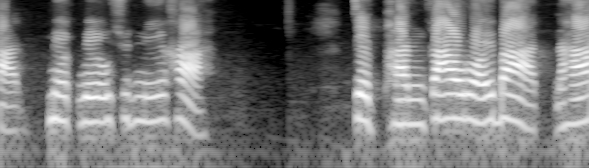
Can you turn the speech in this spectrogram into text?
าท Mac w e l ชุดนี้ค่ะ 7,900 บาทนะคะ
